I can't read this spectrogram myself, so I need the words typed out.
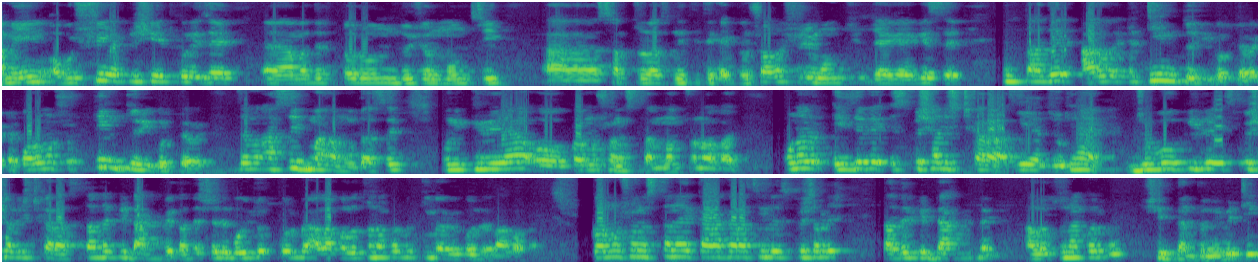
আমি অবশ্যই অ্যাপ্রিসিয়েট করি যে আমাদের তরুণ দুজন মন্ত্রী ছাত্র রাজনীতি থেকে একদম সরাসরি মন্ত্রীর জায়গায় গেছে। তাদের আরও একটা টিম তৈরি করতে হবে একটা পরামর্শ টিম তৈরি করতে হবে। যেমন আসিফ মাহমুদ আছে উনি ক্রীড়া ও কর্মসংস্থান মন্ত্রণালয়। ওনার এই জায়গায় স্পেশালিস্ট কারা আছে? হ্যাঁ যুব ক্রীড়া স্পেশালিস্ট কারা আছে? তাদেরকে ডাকবে তাদের সাথে বৈঠক করবে আলাপ আলোচনা করবে কীভাবে করলে ভালো হয়। কর্মসংস্থানে কারা কারা ছিল স্পেশালিস্ট তাদেরকে ডাকবে আলোচনা করবে সিদ্ধান্ত নেবে। ঠিক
